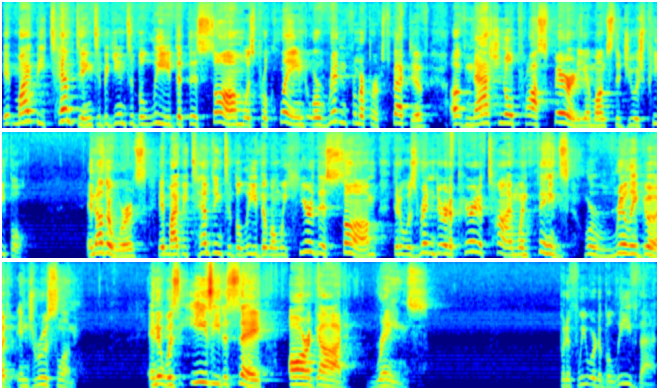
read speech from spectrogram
it might be tempting to begin to believe that this psalm was proclaimed or written from a perspective of national prosperity amongst the Jewish people. In other words, it might be tempting to believe that when we hear this psalm, that it was written during a period of time when things were really good in Jerusalem. And it was easy to say, Our God reigns. But if we were to believe that,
